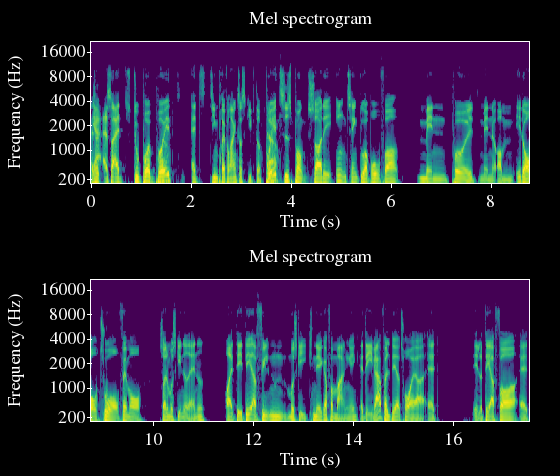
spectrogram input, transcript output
Altså, ja, altså at du på, på Ja. et, at dine præferencer skifter. På Ja. et tidspunkt, så er det en ting, du har brug for, men, på et, men om et år, to år, fem år, så er det måske noget andet. Og at det er der, filmen måske knækker for mange. Ikke? At det er i hvert fald der, tror jeg, at eller derfor, at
